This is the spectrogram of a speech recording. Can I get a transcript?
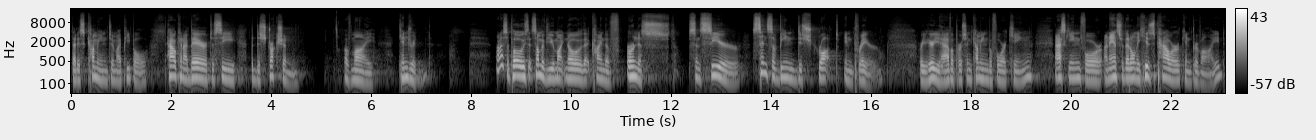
that is coming to my people? How can I bear to see the destruction of my kindred? And I suppose that some of you might know that kind of earnest, sincere sense of being distraught in prayer where here you have a person coming before a king, asking for an answer that only his power can provide.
